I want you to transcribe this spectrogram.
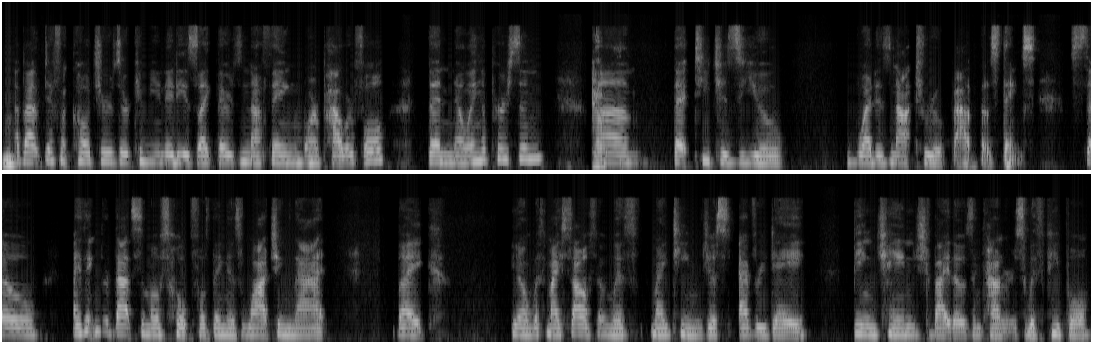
mm-hmm. about different cultures or communities like there's nothing more powerful than knowing a person yep. um, that teaches you what is not true about those things. So I think that that's the most hopeful thing is watching that, like, you know, with myself and with my team just every day being changed by those encounters with people.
